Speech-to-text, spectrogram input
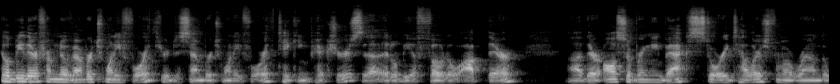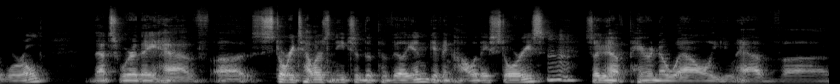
He'll be there from November 24th through December 24th, taking pictures. Uh, it'll be a photo op there. Uh, they're also bringing back storytellers from around the world. That's where they have uh, storytellers in each of the pavilion giving holiday stories. Mm-hmm. So you have Père Noel, you have, uh,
